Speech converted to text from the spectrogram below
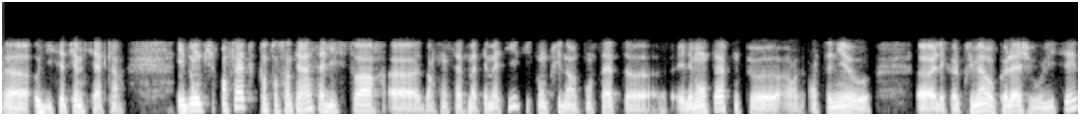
euh, au XVIIe siècle. Et donc, en fait, quand on s'intéresse à l'histoire euh, d'un concept mathématique, y compris d'un concept euh, élémentaire qu'on peut enseigner au, euh, à l'école primaire, au collège ou au lycée,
